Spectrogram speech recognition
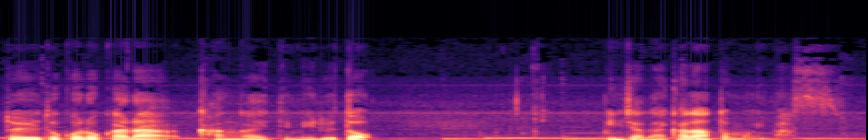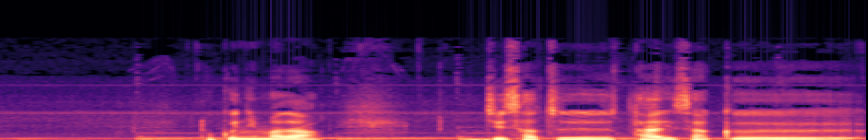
というところから考えてみるといいんじゃないかなと思います。特にまだ自殺対策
